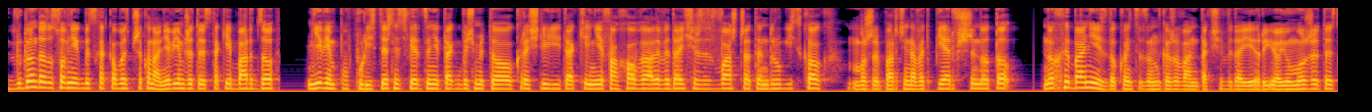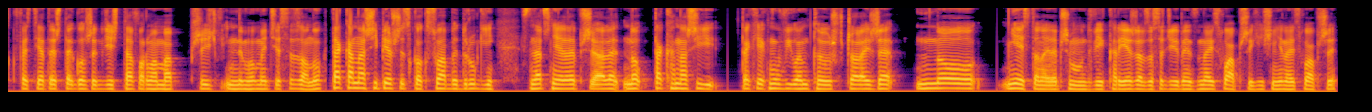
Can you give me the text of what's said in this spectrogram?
wygląda dosłownie jakby skakał bez przekonania. Wiem, że to jest takie bardzo, nie wiem, populistyczne stwierdzenie, tak byśmy to określili, takie niefachowe, ale wydaje się, że zwłaszcza ten drugi skok, może bardziej nawet pierwszy, no to no chyba nie jest do końca zaangażowany, tak się wydaje Ryoyu. Może to jest kwestia też tego, że gdzieś ta forma ma przyjść w innym momencie sezonu. Takanashi pierwszy skok słaby, drugi znacznie lepszy, ale no Takanashi tak jak mówiłem to już wczoraj, że no nie jest to najlepszy moment w jej karierze, w zasadzie jeden z najsłabszych, jeśli nie najsłabszy.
